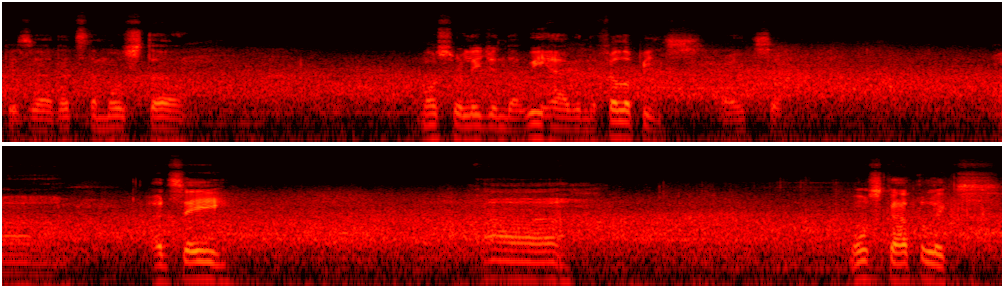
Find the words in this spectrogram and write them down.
because uh, that's the most uh, most religion that we have in the Philippines, right? So uh, I'd say uh, most Catholics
